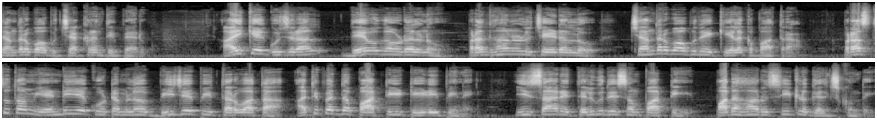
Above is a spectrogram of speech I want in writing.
చంద్రబాబు చక్రం తిప్పారు. ఐకే గుజరాల్ దేవగౌడలను ప్రధానులు చేయడంలో చంద్రబాబుదే కీలక పాత్ర. ప్రస్తుతం ఎన్డీఏ కూటమిలో బీజేపీ తర్వాత అతిపెద్ద పార్టీ టీడీపీనే. ఈసారి తెలుగుదేశం పార్టీ పదహారు సీట్లు గెలుచుకుంది.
